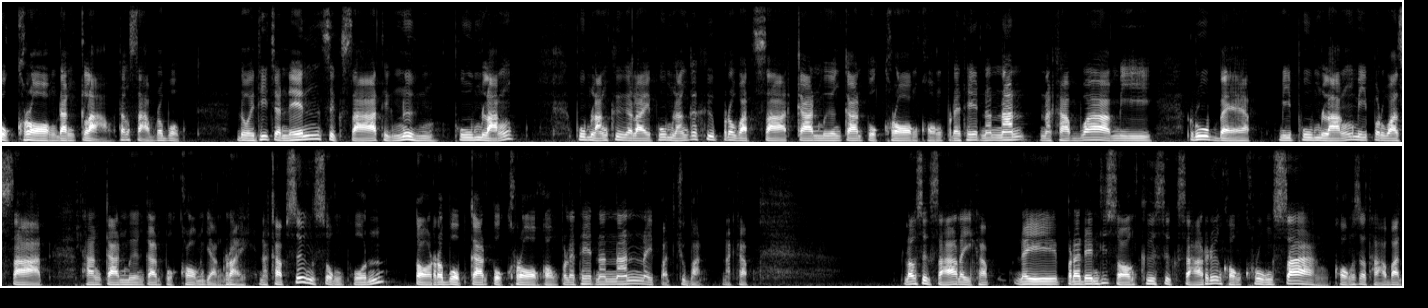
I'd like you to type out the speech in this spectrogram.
ปกครองดังกล่าว ทั้ง 3 ระบบ โดยที่จะเน้นศึกษาถึง 1. ภูมิหลัง ภูมิหลังคืออะไร ภูมิหลังก็คือประวัติศาสตร์การเมืองการปกครองของประเทศนั้นๆนะครับว่ามีรูปแบบมีภูมิหลังมีประวัติศาสตร์ ทางการเมืองการปกครองอย่างไรนะครับ ซึ่งส่งผลต่อระบบการปกครองของประเทศนั้นๆ ในปัจจุบันนะครับ เราศึกษาอะไรครับ ในประเด็นที่ 2 คือศึกษาเรื่องของโครงสร้างของสถาบัน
